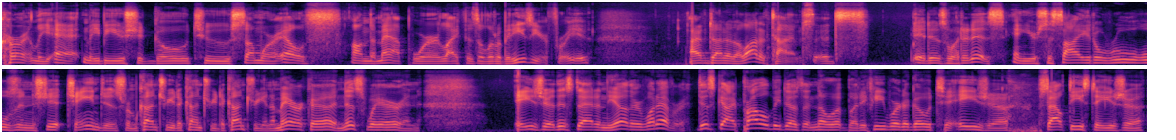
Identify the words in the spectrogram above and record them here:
currently at, maybe you should go to somewhere else on the map where life is a little bit easier for you. I've done it a lot of times. It's it is what it is. And your societal rules and shit changes from country to country to country in America and this where and Asia, this, that, and the other, whatever. This guy probably doesn't know it, but if he were to go to Asia, Southeast Asia,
